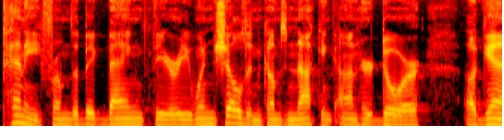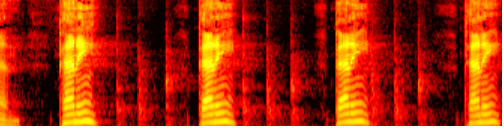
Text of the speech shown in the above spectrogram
Penny from The Big Bang Theory when Sheldon comes knocking on her door again. Penny? Penny? Penny? Penny?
